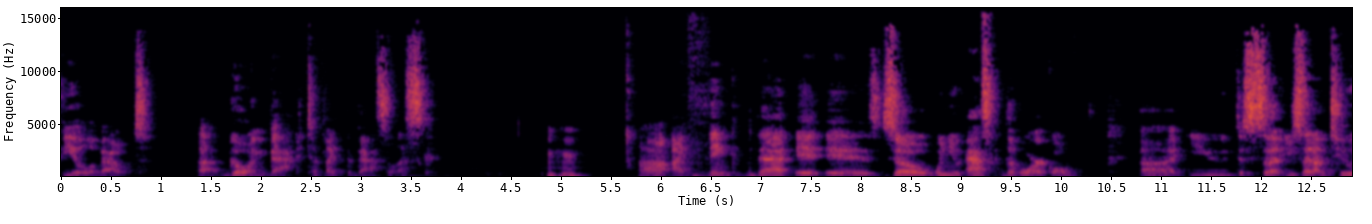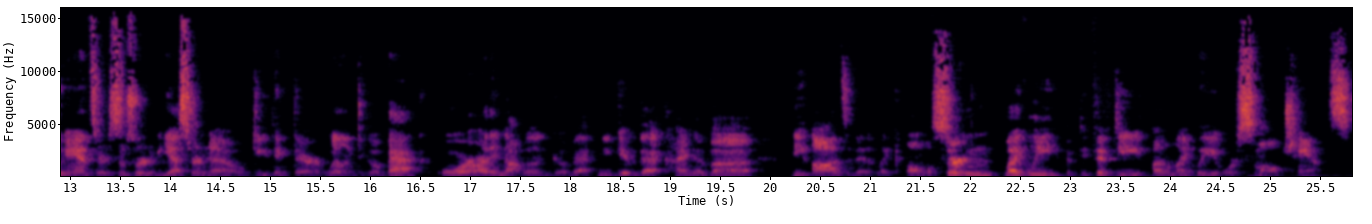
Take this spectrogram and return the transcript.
feel about uh, going back to fight the basilisk. Mm-hmm. Uh, I think that it is so. When you ask the oracle, uh, you decide you decide on two answers, some sort of yes or no. Do you think they're willing to go back, or are they not willing to go back? And you give that kind of uh, the odds of it, like almost certain, likely, 50-50, unlikely, or small chance.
